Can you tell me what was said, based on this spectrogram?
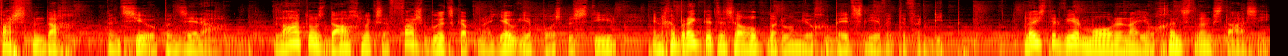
varsvandag.co.za. Laat ons daagliks 'n vars boodskap na jou e-pos bestuur en gebruik dit as 'n hulpmiddel om jou gebedslewe te verdiep. Luister weer môre na jou gunstelingstasie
